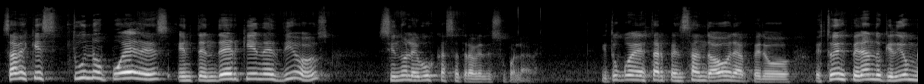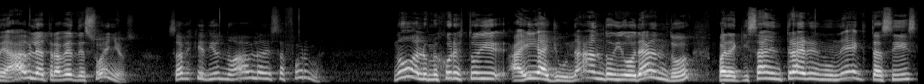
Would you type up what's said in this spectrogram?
¿Sabes qué? Tú no puedes entender quién es Dios si no le buscas a través de su palabra. Y tú puedes estar pensando ahora, pero estoy esperando que Dios me hable a través de sueños. ¿Sabes que Dios no habla de esa forma? No, a lo mejor estoy ahí ayunando y orando para quizás entrar en un éxtasis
